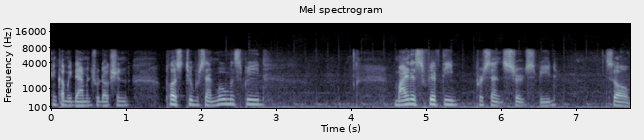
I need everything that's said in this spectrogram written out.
incoming damage reduction, plus 2% movement speed, minus 50% search speed, so,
